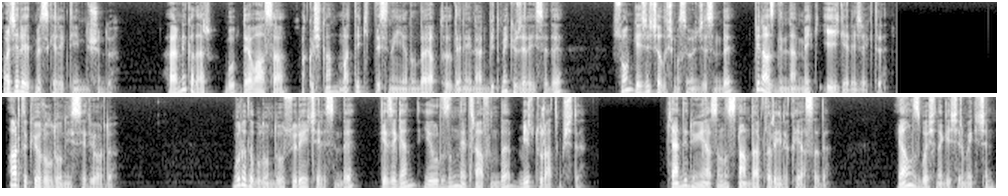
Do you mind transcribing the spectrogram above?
Acele etmesi gerektiğini düşündü. Her ne kadar bu devasa, akışkan madde kitlesinin yanında yaptığı deneyler bitmek üzere ise de, son gece çalışması öncesinde biraz dinlenmek iyi gelecekti. Artık yorulduğunu hissediyordu. Burada bulunduğu süre içerisinde gezegen yıldızının etrafında bir tur atmıştı. Kendi dünyasının standartlarıyla kıyasladı. Yalnız başına geçirmek için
